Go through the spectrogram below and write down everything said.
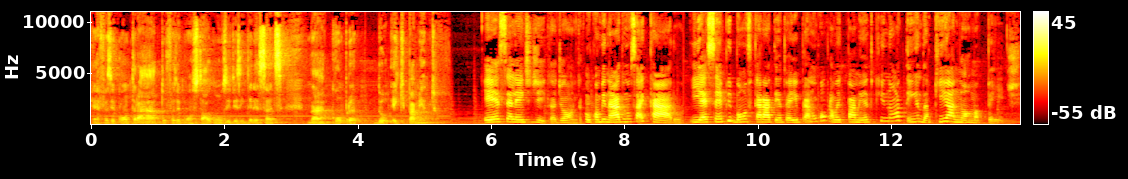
é fazer contrato, fazer constar alguns itens interessantes na compra do equipamento. Excelente dica, Jonathan. O combinado não sai caro e é sempre bom ficar atento aí para não comprar um equipamento que não atenda o que a norma pede.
